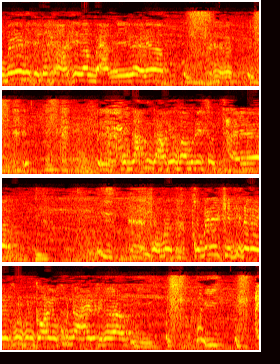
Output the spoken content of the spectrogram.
มไม่ได้มีเจตนาที่ทำแบบนี้เลยนะครับผมรักคุณดาวด้วยความบริสุทธิ์ใจเลยครับ ผมผมไม่ได้คิดที่จะเลยคุณคุณกอยกับคุณนายเลยนะครับไอ้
